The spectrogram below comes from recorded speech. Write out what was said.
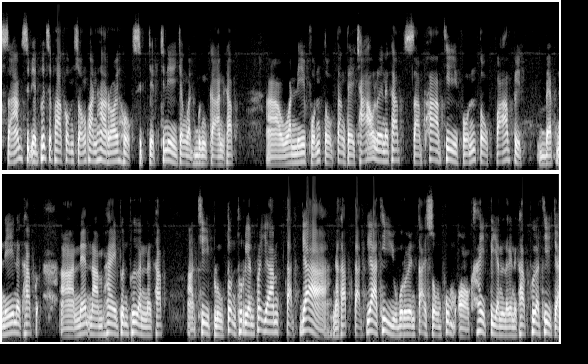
31 พฤษภาคม 2567 ที่นี่จังหวัดบึงกาฬครับวันนี้ฝนตกตั้งแต่เช้าเลยนะครับ สภาพที่ฝนตกฟ้าปิดแบบนี้นะครับแนะนำให้เพื่อนๆนะครับ ที่ปลูกต้นทุเรียนพยายามตัดหญ้านะครับ ตัดหญ้าที่อยู่บริเวณใต้ทรงพุ่มออกให้เตียนเลยนะครับ เพื่อที่จะ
